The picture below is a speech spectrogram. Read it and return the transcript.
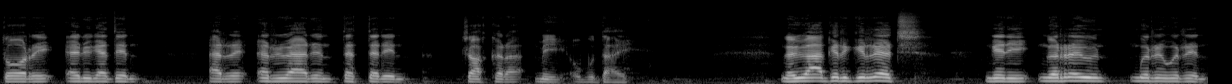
Tori erygatin er eryärin tetterin chakara mi obutai. Ngai akiri kirets ngeri ngareun murewirin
